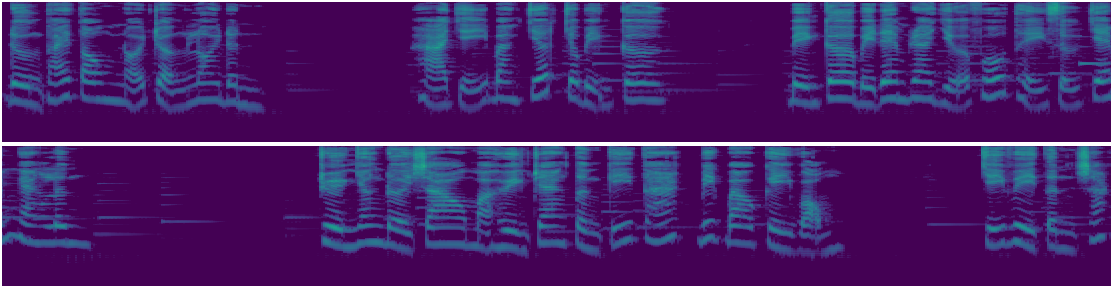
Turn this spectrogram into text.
Đường Thái Tông nổi trận lôi đình, hạ chỉ ban chết cho biện cơ. Biện cơ bị đem ra giữa phố thị xử chém ngang lưng. Truyền nhân đời sau mà Huyền Trang từng ký thác biết bao kỳ vọng chỉ vì tình sắc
